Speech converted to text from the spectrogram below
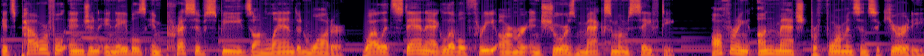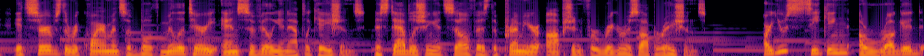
Its powerful engine enables impressive speeds on land and water, while its STANAG Level 3 armor ensures maximum safety, Offering unmatched performance and security, it serves the requirements of both military and civilian applications, establishing itself as the premier option for rigorous operations. Are you seeking a rugged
